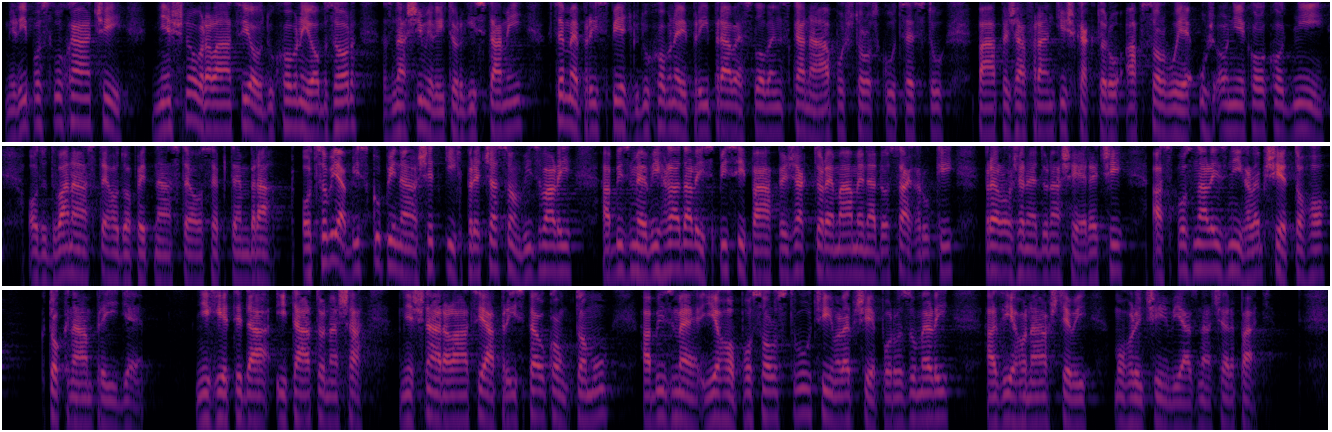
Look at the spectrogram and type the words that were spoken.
Milí poslucháči, dnešnou reláciou Duchovný obzor s našimi liturgistami chceme prispieť k duchovnej príprave Slovenska na apoštolskú cestu pápeža Františka, ktorú absolvuje už o niekoľko dní od 12. do 15. septembra. Otcovia biskupy na všetkých predčasom vyzvali, aby sme vyhľadali spisy pápeža, ktoré máme na dosah ruky, preložené do našej reči a spoznali z nich lepšie toho, kto k nám príde. Nech je teda i táto naša dnešná relácia príspevkom k tomu, aby sme jeho posolstvu čím lepšie porozumeli a z jeho návštevy mohli čím viac načerpať.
